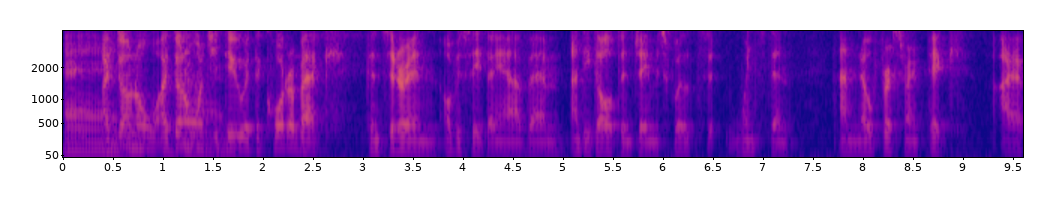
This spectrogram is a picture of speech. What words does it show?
Um, I don't know. I don't know what you do with the quarterback, considering obviously they have um, Andy Dalton, James Wilson, Winston, and no first round pick. I,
